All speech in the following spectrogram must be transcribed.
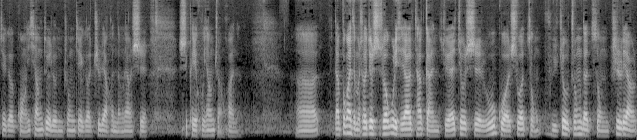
这个广义相对论中，这个质量和能量是是可以互相转换的。呃，但不管怎么说，就是说物理学家他感觉就是，如果说总宇宙中的总质量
